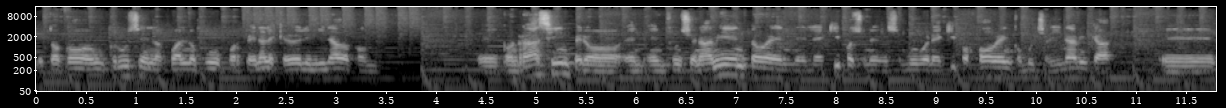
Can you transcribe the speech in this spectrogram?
le tocó un cruce en el cual no pudo por penales, quedó eliminado con, eh, con Racing, pero en, funcionamiento, en el equipo, es un, muy buen equipo, joven, con mucha dinámica. Eh,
